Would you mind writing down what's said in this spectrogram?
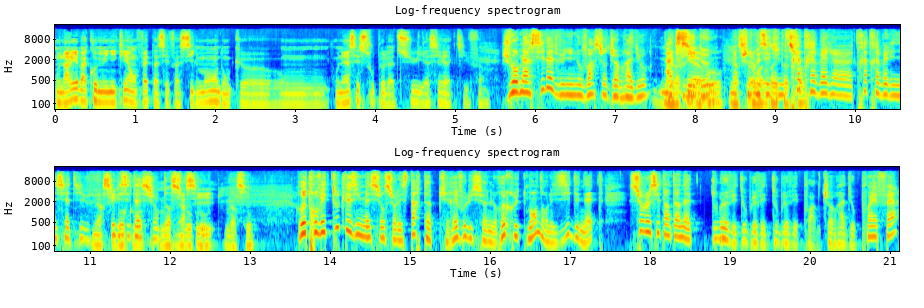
on arrive à communiquer en fait assez facilement, donc euh, on, on est assez souple là-dessus et assez réactif. Je vous remercie d'être venu nous voir sur Job Radio, à Merci tous les à deux. vous. Je Merci à trouve que c'est une très très belle, très très belle initiative. Merci beaucoup. Félicitations. merci, Merci. beaucoup. Merci. Retrouvez toutes les émissions sur les startups qui révolutionnent le recrutement dans les idées nettes sur le site internet www.jobradio.fr,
